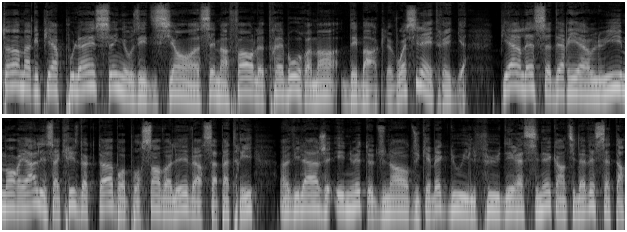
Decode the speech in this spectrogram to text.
L'auteur Marie-Pierre Poulain signe aux éditions euh, Sémaphore le très beau roman Débâcle. Voici l'intrigue. Pierre laisse derrière lui Montréal et sa crise d'octobre pour s'envoler vers sa patrie, un village inuit du nord du Québec d'où il fut déraciné quand il avait sept ans.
